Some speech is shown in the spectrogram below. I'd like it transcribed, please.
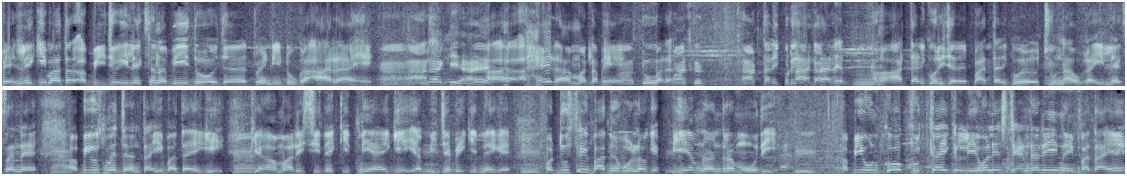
पहले की बात और अभी जो इलेक्शन अभी 2022 का आ रहा है। हाँ, आ रहा कि है? आ, है रहा मतलब है। हाँ, दो पाँच का आठ तारीख को आठ रिज़ल्ट है। तारीख हाँ। आठ तारीख को रिज़ल्ट है पाँच तारीख को चुनाव का इलेक्शन है। अभी उसमें जनता ही बताएगी कि हमारी सीटें कितनी आएगी या बीजेपी कितने गए और दूसरी बात मैं बोल रहा हूँ कि पीएम नरेंद्र मोदी अभी उनको खुद का एक लेवल स्टैंडर्ड ही नहीं पता है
